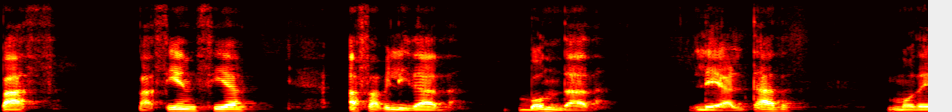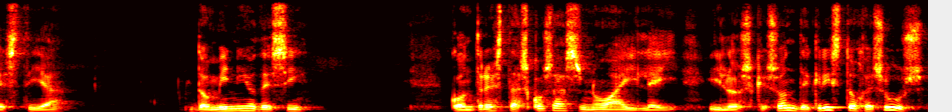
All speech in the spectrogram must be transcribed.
paz, paciencia, afabilidad, bondad, lealtad, modestia, dominio de sí. Contra estas cosas no hay ley, y los que son de Cristo Jesús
